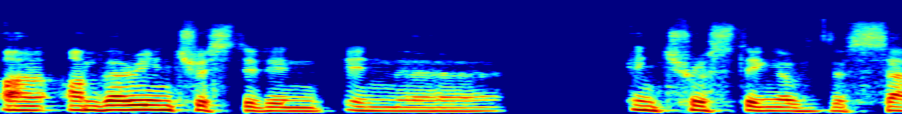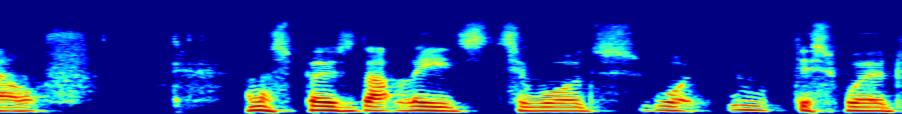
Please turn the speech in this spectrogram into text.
I, am very interested in in uh, in trusting of the self and I suppose that leads towards what this word,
